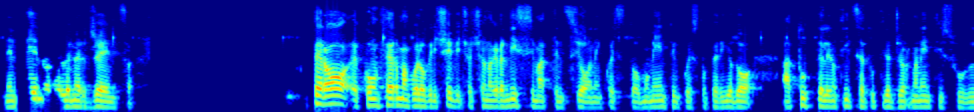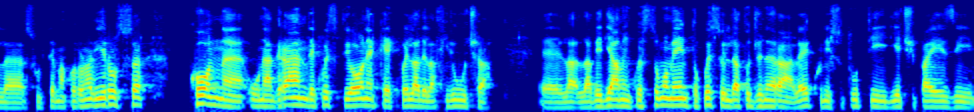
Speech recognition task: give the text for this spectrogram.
nel pieno dell'emergenza però eh, conferma quello che dicevi, cioè c'è una grandissima attenzione in questo momento, in questo periodo, a tutte le notizie, a tutti gli aggiornamenti sul, sul tema coronavirus, con una grande questione che è quella della fiducia. Eh, la, la, vediamo in questo momento, questo è il dato generale, quindi su tutti i dieci paesi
